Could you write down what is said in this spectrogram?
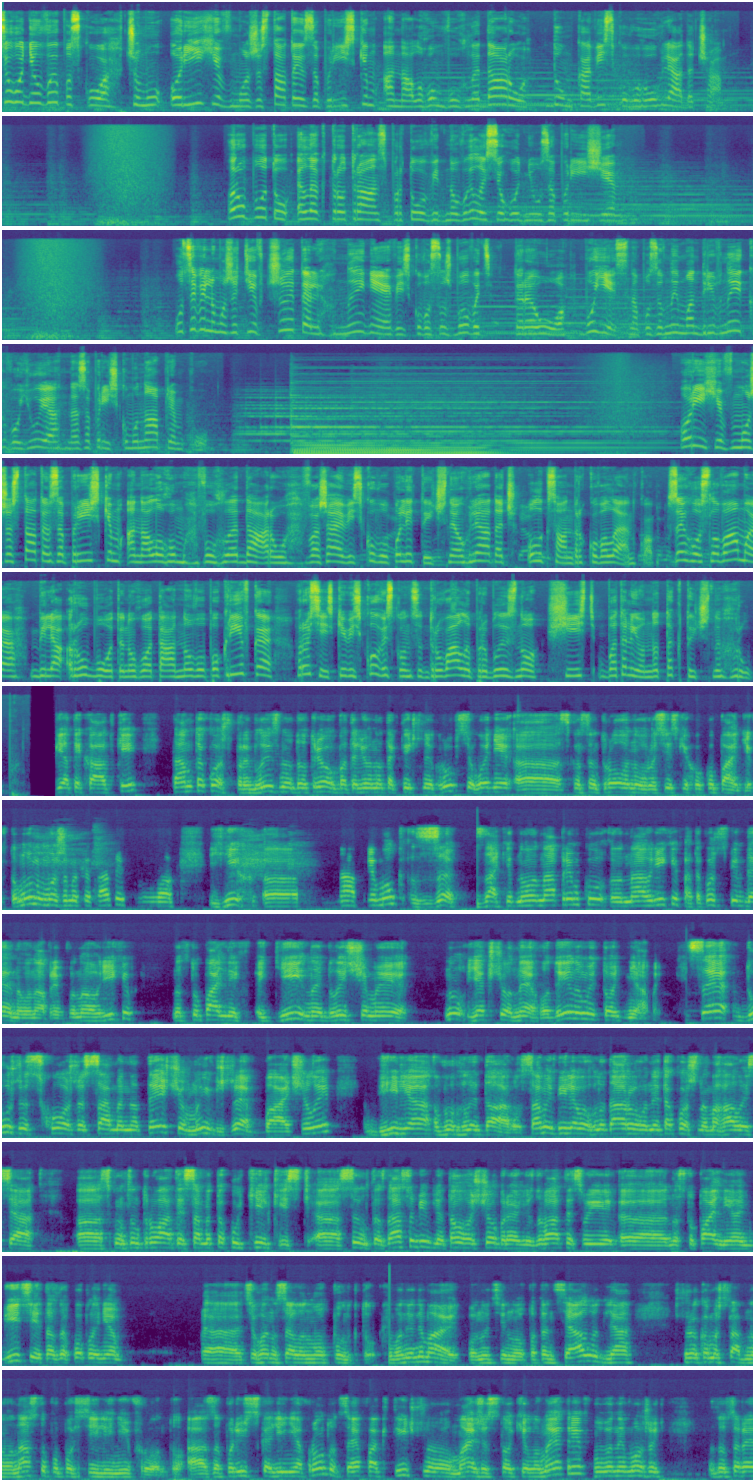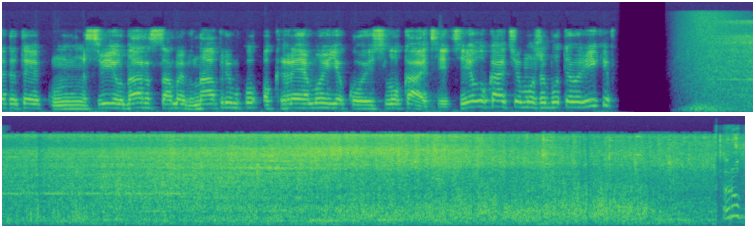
Сьогодні у випуску чому Оріхів може стати запорізьким аналогом вугледару. Думка військового оглядача. Роботу електротранспорту відновили сьогодні у Запоріжжі. У цивільному житті вчитель нині військовослужбовець ТРО. Боєць на позивний мандрівник воює на запорізькому напрямку. Оріхів може стати запорізьким аналогом вугледару, вважає військово-політичний оглядач Олександр Коваленко. За його словами, біля роботиного та новопокрівки російські військові сконцентрували приблизно шість батальйонно-тактичних груп. п'ятихатки. Там також приблизно до трьох батальйонно-тактичних груп сьогодні е, сконцентровано у російських окупантів. Тому ми можемо казати про їх е, напрямок з західного напрямку е, на Оріхів, а також з південного напрямку на Оріхів наступальних дій найближчими, ну якщо не годинами, то днями. Це дуже схоже саме на те, що ми вже бачили біля вугледару. Саме біля вугледару вони також намагалися е, сконцентрувати саме таку кількість е, сил та засобів для того, щоб реалізувати свої е, наступальні амбіції та захоплення цього населеного пункту. Вони не мають повноцінного потенціалу для широкомасштабного наступу по всій лінії фронту. А запорізька лінія фронту це фактично майже 100 кілометрів. Вони можуть зосередити свій удар саме в напрямку окремої якоїсь локації. Цією локацією може бути Оріхів.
